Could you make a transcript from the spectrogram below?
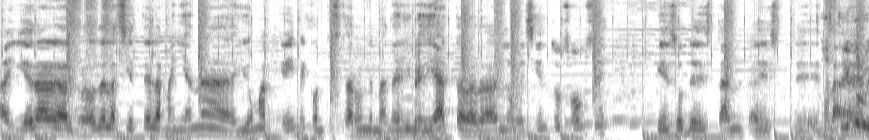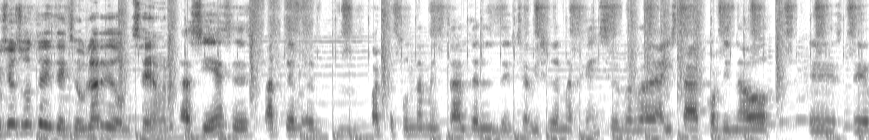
ayer alrededor de las 7 de la mañana yo marqué y me contestaron de manera inmediata, ¿verdad? El 911 que es donde están... Este, telecomunicaciones son desde el celular de donde sea, ¿verdad? Así es, es parte, eh, parte fundamental del, del servicio de emergencias, ¿verdad? Ahí está coordinado este,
